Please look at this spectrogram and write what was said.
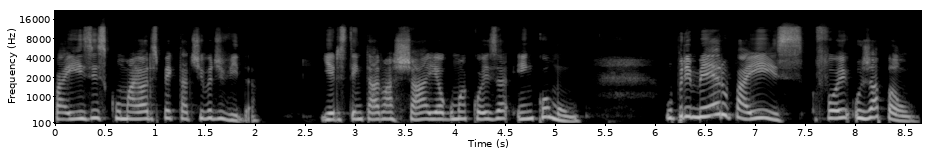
países com maior expectativa de vida. E eles tentaram achar aí alguma coisa em comum. O primeiro país foi o Japão.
